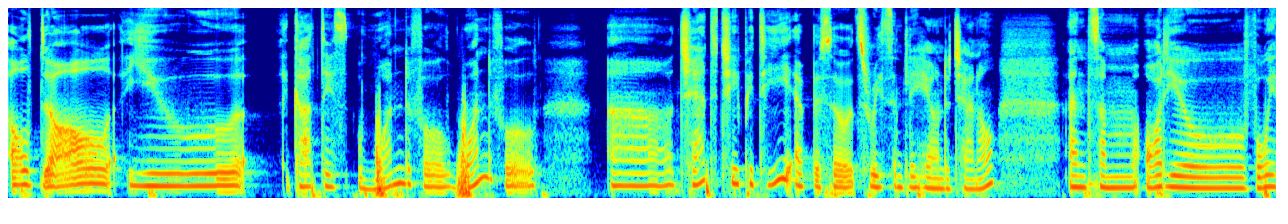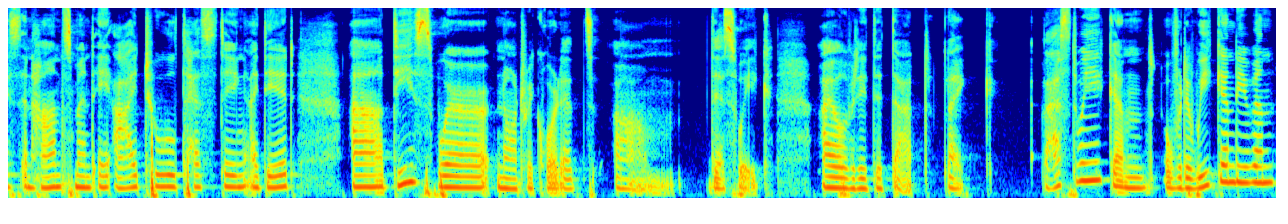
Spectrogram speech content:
although you got this wonderful, wonderful uh, Chat GPT episodes recently here on the channel, and some audio voice enhancement AI tool testing I did, uh, these were not recorded um, this week. I already did that like last week and over the weekend even,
